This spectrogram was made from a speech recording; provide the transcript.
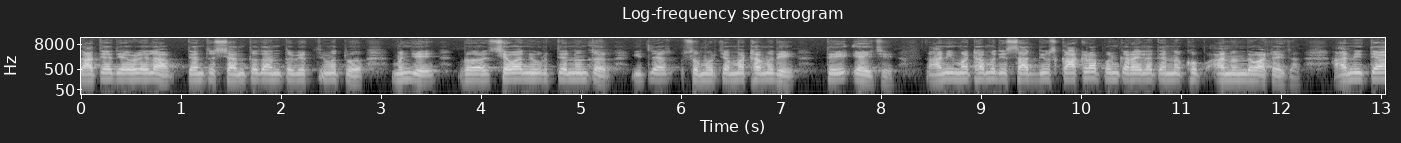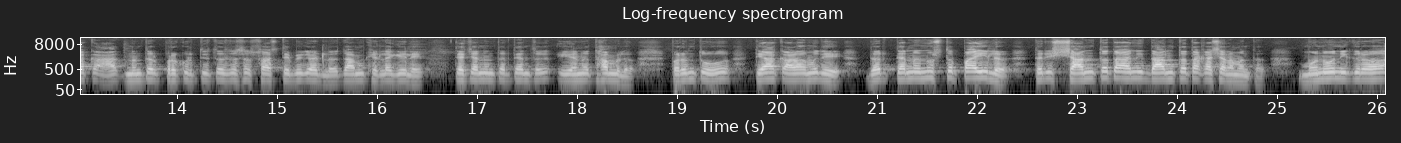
तात्या त्यावेळेला त्यांचं शांतदांत व्यक्तिमत्व म्हणजे ब- सेवानिवृत्तीनंतर इथल्या समोरच्या मठामध्ये ते यायचे. आणि मठामध्ये सात दिवस काकडा पण करायला त्यांना खूप आनंद वाटायचा. आणि त्या का नंतर प्रकृतीचं जसं स्वास्थ्य बिघडलं जामखेडला गेले त्याच्यानंतर त्यांचं येणं थांबलं. परंतु त्या काळामध्ये जर त्यांना नुसतं पाहिलं तरी शांतता आणि दांतता कशाला म्हणतात? मनोनिग्रह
